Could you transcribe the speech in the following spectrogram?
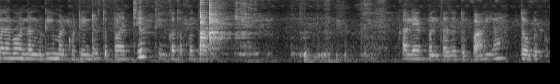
ಮನೆಗೆ ಒಂದೊಂದು ಮುಟ್ಟಿಗೆ ಮಾಡ್ಕೊಟ್ಟೀನಿ ರೀ, ತುಪ್ಪ ಹಚ್ಚಿ ತಿನ್ಕೊತ ಕೂತಾರ. ಖಾಲಿಯಾಗಿ ಬಂತದು ತುಪ್ಪ? ಎಲ್ಲ ತೊಗೋಬೇಕು.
